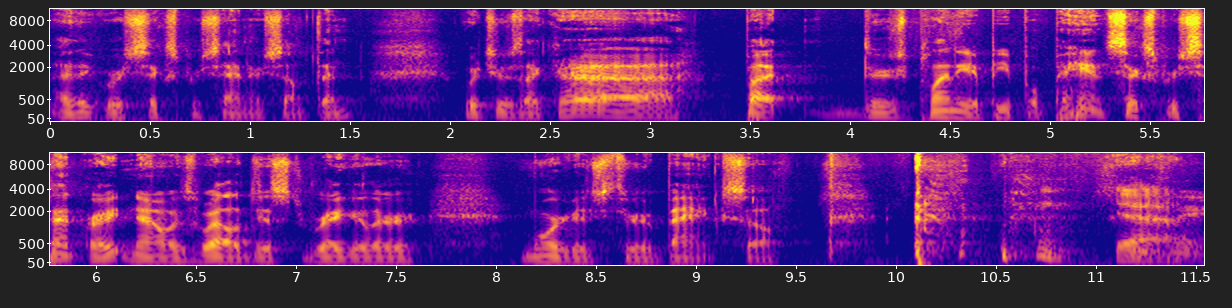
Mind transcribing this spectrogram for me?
I think we're six percent or something, which was like ah. But there's plenty of people paying six percent right now as well, just regular mortgage through a bank. So. Yeah.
